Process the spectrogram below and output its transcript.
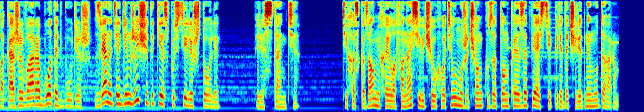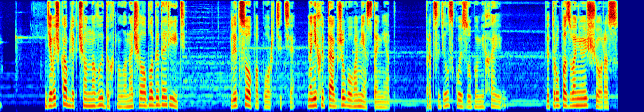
«Пока жива работать будешь. Зря на тебя деньжищи такие спустили, что ли?» «Перестаньте», тихо сказал Михаил Афанасьевич и ухватил мужичонку за тонкое запястье перед очередным ударом. Девочка облегченно выдохнула, начала благодарить. «Лицо попортите, на них и так живого места нет», процедил сквозь зубы Михаил. «Петру позвоню еще раз.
